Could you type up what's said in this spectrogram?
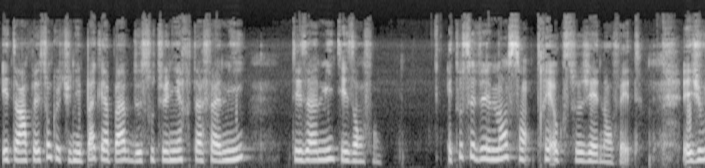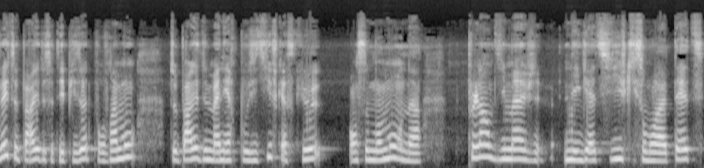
et tu as l'impression que tu n'es pas capable de soutenir ta famille, tes amis, tes enfants. Et tous ces événements sont très oxygènes en fait. Et je voulais te parler de cet épisode pour vraiment te parler de manière positive parce que en ce moment on a plein d'images négatives qui sont dans la tête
